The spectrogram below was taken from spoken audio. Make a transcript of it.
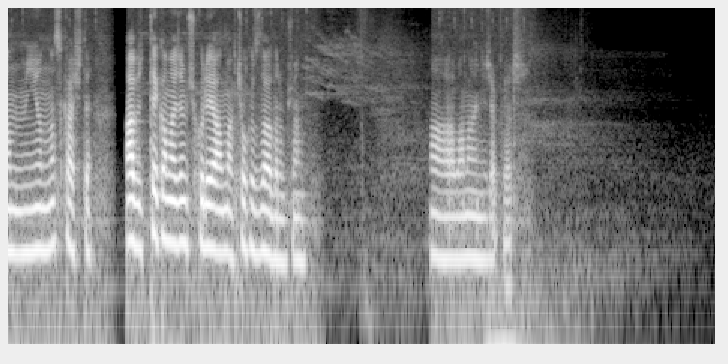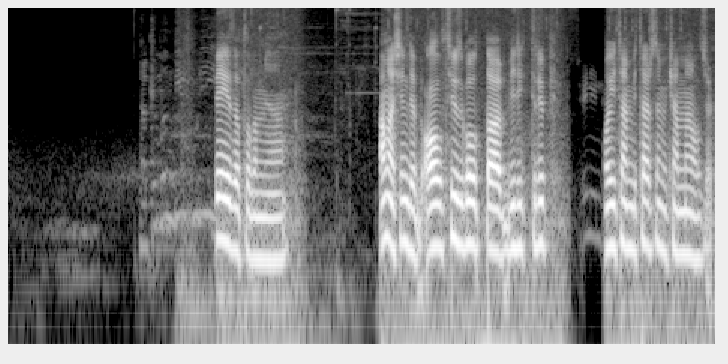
Lan minyon nasıl kaçtı? Abi tek amacım şu kuleyi almak. Çok hızlı alırım şu an. Aa bana oynayacaklar. Base atalım ya. Ama şimdi 600 gold daha biriktirip o item biterse mükemmel olacak.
